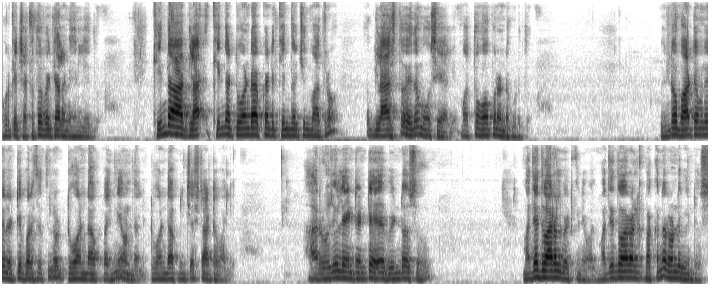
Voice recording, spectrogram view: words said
ఊరికే చెక్కతో పెట్టాలని ఏం లేదు. కింద ఆ గ్లా కింద టూ అండ్ హాఫ్ కంటే కింద వచ్చింది మాత్రం గ్లాస్తో ఏదో మూసేయాలి. మొత్తం ఓపెన్ ఉండకూడదు. విండో బాటంలో ఎట్టి పరిస్థితుల్లో టూ అండ్ హాఫ్ పైనే ఉండాలి. టూ అండ్ హాఫ్ నుంచే స్టార్ట్ అవ్వాలి. ఆ రోజుల్లో ఏంటంటే విండోస్ మధ్య ద్వారాలు పెట్టుకునేవాళ్ళు. మధ్య ద్వారాలకి పక్కన రెండు విండోస్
